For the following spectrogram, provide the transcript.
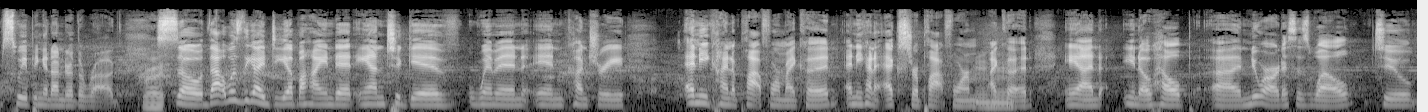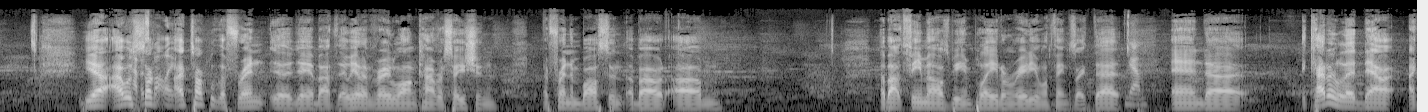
sweeping it under the rug. Right. So that was the idea behind it and to give women in country any kind of platform I could, any kind of extra platform I Mm-hmm. could, and you know help uh, newer artists as well to Yeah, I was Have a talking. spotlight. I talked with a friend the other day about that. We had a very long conversation, a friend in Boston about um, about females being played on radio and things like that. Yeah. and uh, it kind of led down. I,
